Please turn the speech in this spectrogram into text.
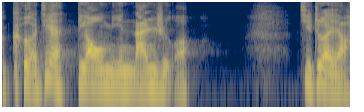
”可见刁民难惹。既这样，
